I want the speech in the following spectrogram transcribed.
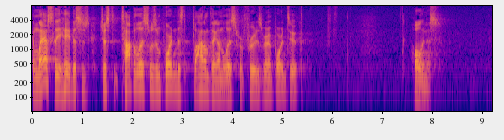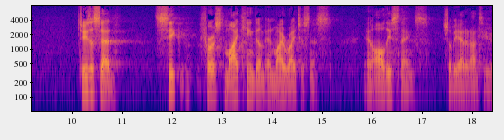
And lastly, hey, this is just top of the list was important. This bottom thing on the list for fruit is very important too holiness. Jesus said, Seek first my kingdom and my righteousness and all these things shall be added unto you.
